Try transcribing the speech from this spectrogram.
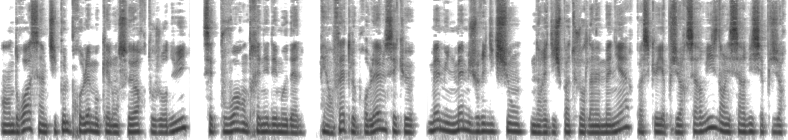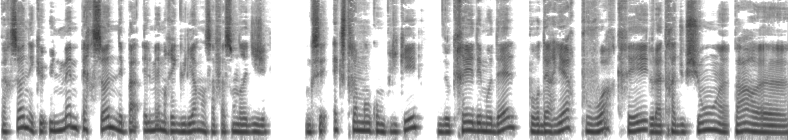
En droit, c'est un petit peu le problème auquel on se heurte aujourd'hui, c'est de pouvoir entraîner des modèles. Et en fait, le problème, c'est que même une même juridiction ne rédige pas toujours de la même manière, parce qu'il y a plusieurs services, dans les services, il y a plusieurs personnes, et qu'une même personne n'est pas elle-même régulière dans sa façon de rédiger. Donc c'est extrêmement compliqué de créer des modèles pour derrière pouvoir créer de la traduction euh, par euh,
